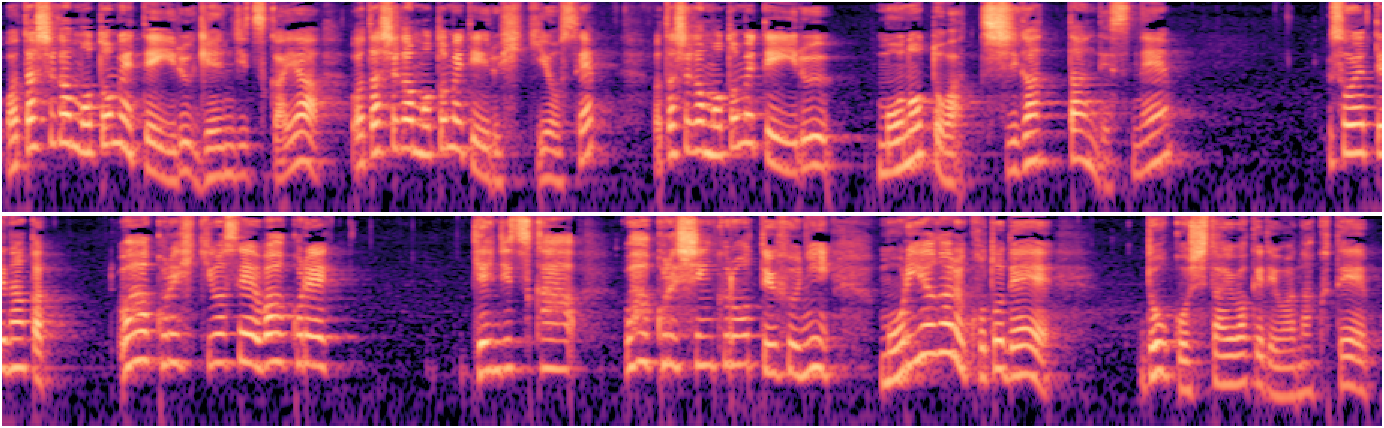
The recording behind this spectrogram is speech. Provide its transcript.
私が求めている現実化や、私が求めている引き寄せ、私が求めているものとは違ったんですね。そうやってなんか、わあ、これ引き寄せ、わあ、これ現実化、わあ、これシンクロっていうふうに盛り上がることで、どうこうしたいわけではなくて、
